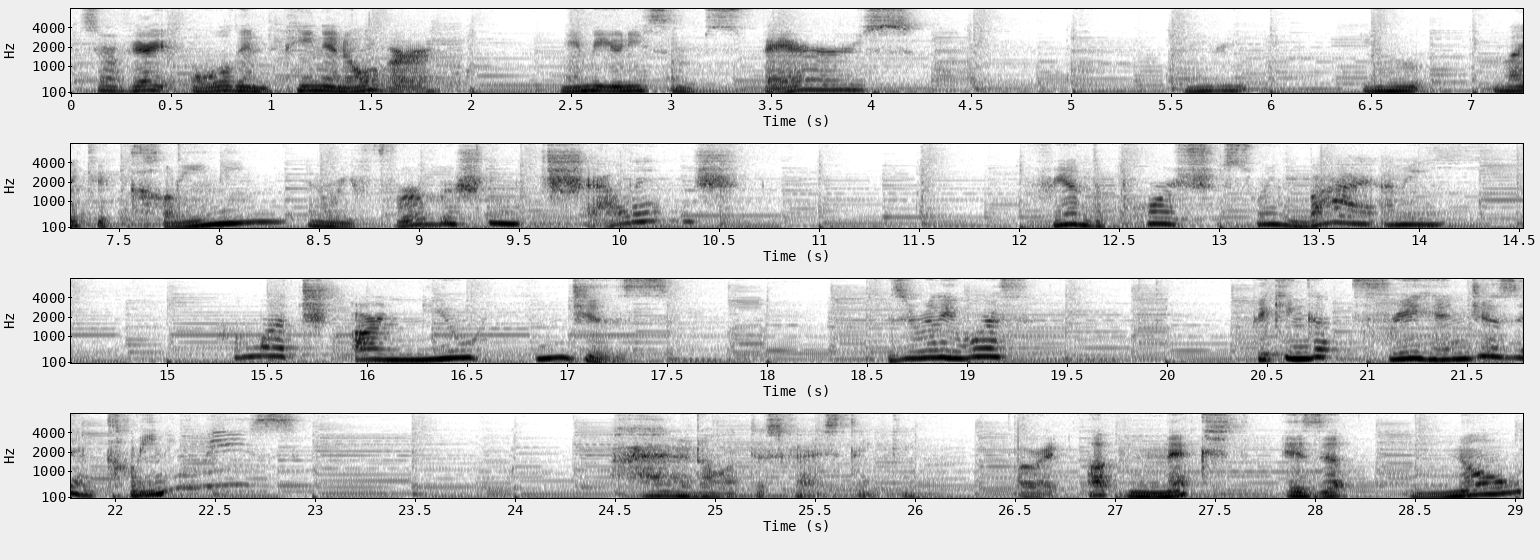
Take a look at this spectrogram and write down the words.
These are very old and painted over. Maybe you need some spares. Maybe you like a cleaning and refurbishing challenge? Free on the Porsche swing by, I mean, how much are new hinges? Is it really worth picking up free hinges and cleaning these? I don't know what this guy's thinking. Alright, up next is a no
